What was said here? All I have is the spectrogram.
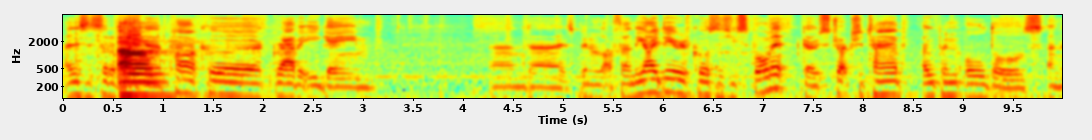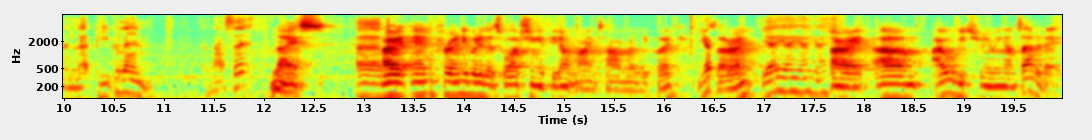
And this is sort of like Um, a parkour gravity game. And uh, it's been a lot of fun. The idea, of course, is you spawn it, go structure tab, open all doors, and then let people in. And that's it. Nice. Um, All right, and for anybody that's watching, if you don't mind, Tom, really quick. Yep. Is that right? Yeah, yeah, yeah, yeah. All right. Um, I will be streaming on Saturday.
